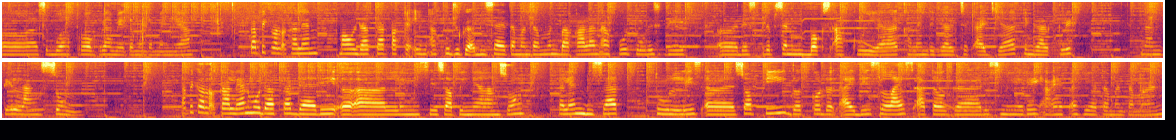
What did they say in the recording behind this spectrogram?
uh, sebuah program ya teman-teman ya. Tapi kalau kalian mau daftar pakai link aku juga bisa ya teman-teman. Bakalan aku tulis di uh, description box aku ya. Kalian tinggal cek aja, tinggal klik nanti langsung tapi kalau kalian mau daftar dari uh, link si shopee-nya langsung kalian bisa tulis uh, shopee.co.id slash atau garis miring AFF ya teman-teman.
